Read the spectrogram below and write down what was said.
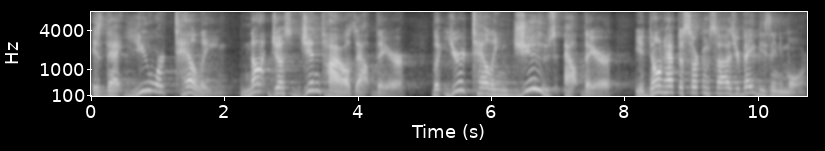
is that you are telling not just Gentiles out there, but you're telling Jews out there you don't have to circumcise your babies anymore.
